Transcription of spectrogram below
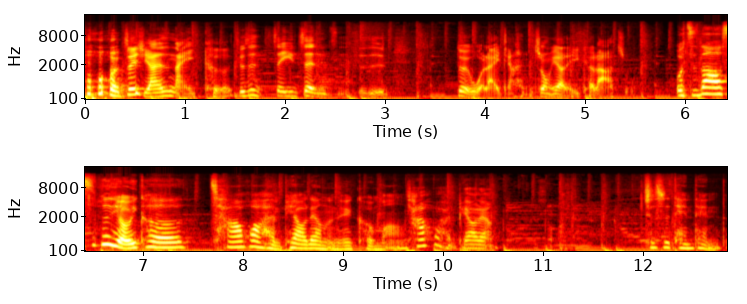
我最喜欢是哪一颗？就是这一阵子就是对我来讲很重要的一颗蜡烛。我知道是不是有一颗插画很漂亮的那一颗吗？插画很漂亮，就是 Ten Ten 的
